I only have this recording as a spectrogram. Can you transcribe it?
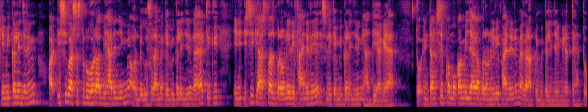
केमिकल इंजीनियरिंग और इसी बार से शुरू हो रहा है बिहार इंजीनियरिंग में और बेगूसराय में केमिकल इंजीनियरिंग आया क्योंकि इसी के आसपास बरौनी रिफाइनरी है, इसलिए केमिकल इंजीनियरिंग यहाँ दिया गया है। तो इंटर्नशिप का मौका मिल जाएगा बरौनी रिफाइनरी में अगर आप केमिकल इंजीनियरिंग लेते हैं तो।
